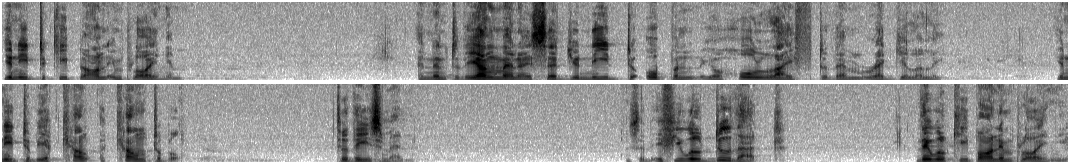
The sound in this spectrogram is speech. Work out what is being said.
You need to keep on employing him. And then to the young men, I said, You need to open your whole life to them regularly. You need to be account- accountable to these men. I said, If you will do that, they will keep on employing you.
